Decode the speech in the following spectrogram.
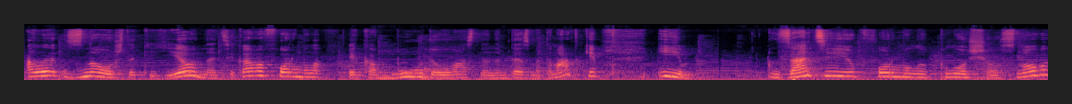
Але знову ж таки є одна цікава формула, яка буде у вас на НМТ з математики. І за цією формулою площа основи,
